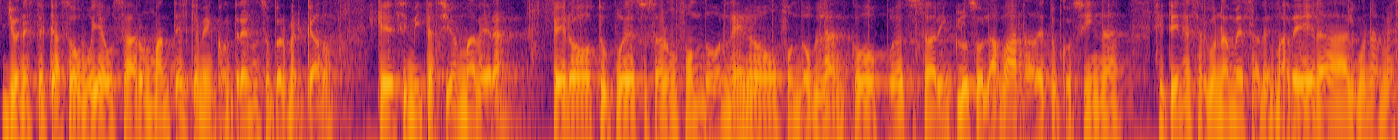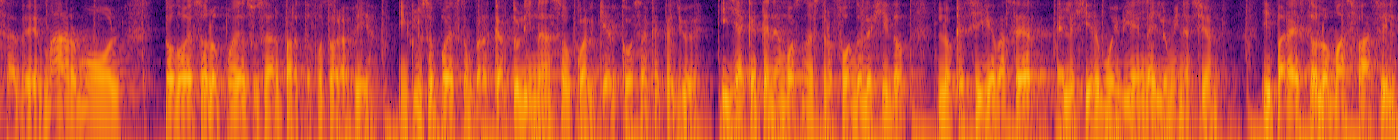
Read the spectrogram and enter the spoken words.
Yo en este caso voy a usar un mantel que me encontré en un supermercado, que es imitación madera, pero tú puedes usar un fondo negro, un fondo blanco, puedes usar incluso la barra de tu cocina, si tienes alguna mesa de madera, alguna mesa de mármol, todo eso lo puedes usar para tu fotografía. Incluso puedes comprar cartulinas o cualquier cosa que te ayude. Y ya que tenemos nuestro fondo elegido, lo que sigue va a ser elegir muy bien la iluminación. Y para esto lo más fácil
